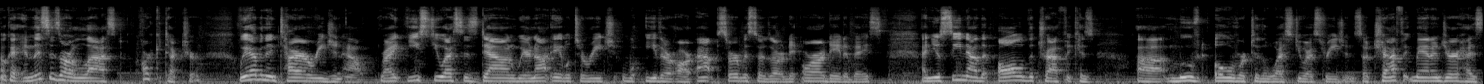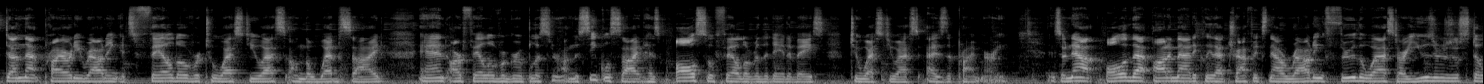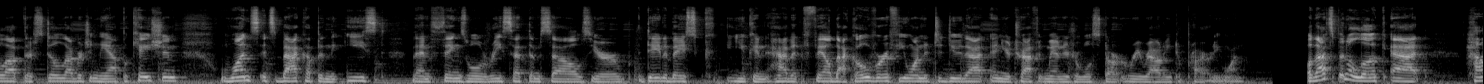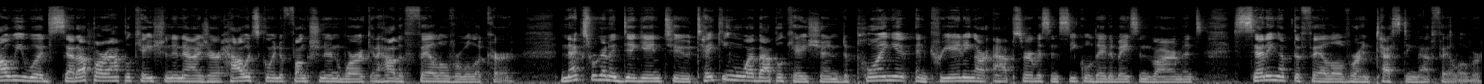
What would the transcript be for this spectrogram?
Okay, and this is our last architecture. We have an entire region out, right? East US is down. We're not able to reach either our app service or our, or our database. And you'll see now that all of the traffic has uh, moved over to the West US region. So Traffic Manager has done that priority routing. It's failed over to West US on the web side, and our failover group listener on the SQL side has also failed over the database to West US as the primary. And so now all of that automatically, that traffic's now routing through the West. Our users are still up. They're still leveraging the application. Once it's back up in the East, then things will reset themselves. Your database, you can have it fail back over if you wanted to do that, and your traffic manager will start rerouting to priority one. Well, that's been a look at how we would set up our application in Azure, how it's going to function and work, and how the failover will occur. Next, we're going to dig into taking a web application, deploying it, and creating our app service and SQL database environments, setting up the failover, and testing that failover.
